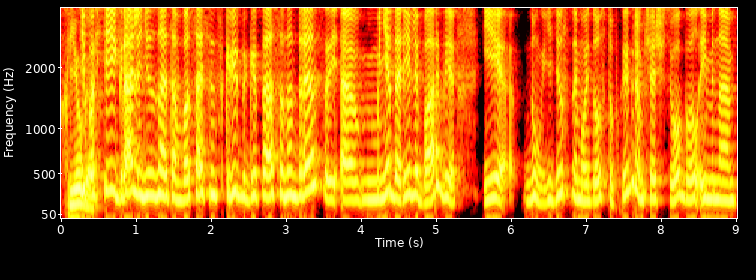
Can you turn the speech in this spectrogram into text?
Хьюго. Типа все играли, не знаю, там в Assassin's Creed, GTA San Andreas, и, а мне дарили Барби, и, ну, единственный мой доступ к играм чаще всего был именно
